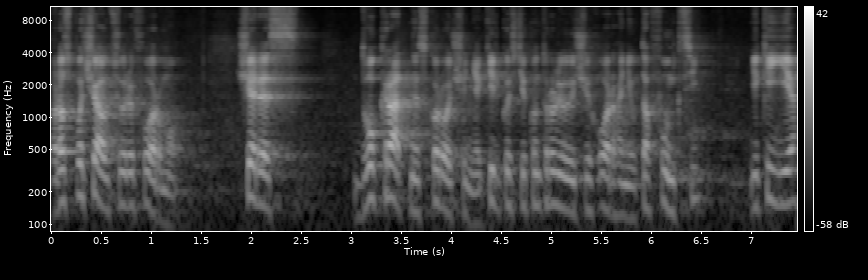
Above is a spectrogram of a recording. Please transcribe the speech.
розпочав цю реформу через двократне скорочення кількості контролюючих органів та функцій, які є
